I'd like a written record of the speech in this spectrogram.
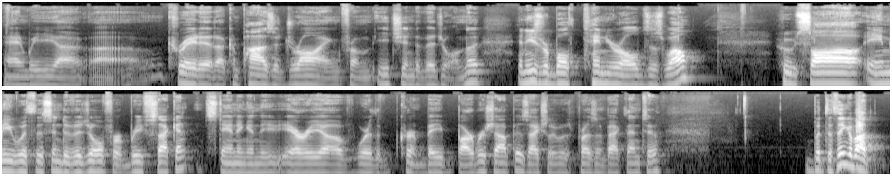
And we uh, uh, created a composite drawing from each individual. And, the, and these were both 10 year olds as well who saw Amy with this individual for a brief second, standing in the area of where the current Bay Barber Shop is. Actually, it was present back then too. But the thing about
